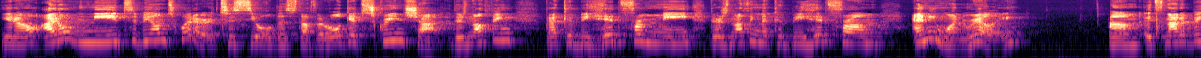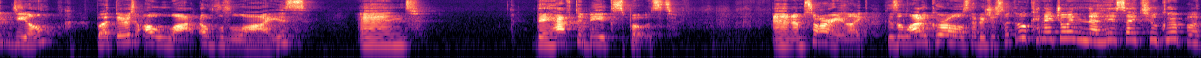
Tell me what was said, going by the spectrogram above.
you know, I don't need to be on Twitter to see all this stuff. It all gets screenshot. There's nothing that could be hid from me. There's nothing that could be hid from anyone, really. Um, it's not a big deal, but there's a lot of lies and they have to be exposed. And I'm sorry, like, there's a lot of girls that are just like, oh, can I join the His Side 2 group? Uh,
